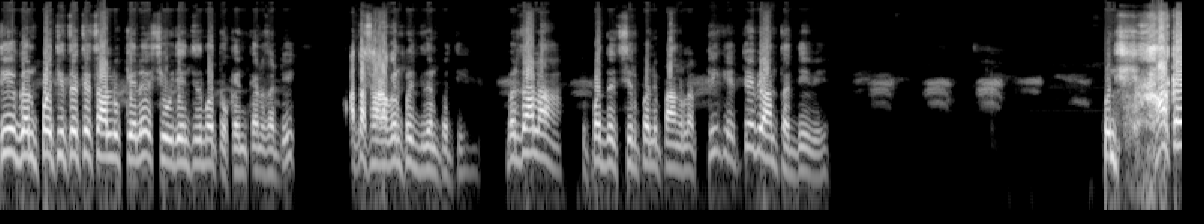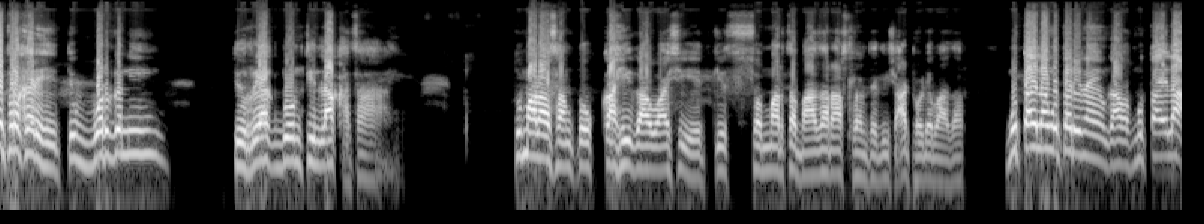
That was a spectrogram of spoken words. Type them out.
ते गणपतीचं ते चालू केलं शिवजयंतीचं महत्त्व कमी करण्यासाठी. आता सगळा गणपती गणपती. बरं झाला. पद्धतशीरपणे पांगला. ठीक आहे. ते बी आमचा देव आहे. पण हा काय प्रकार आहे? ते वर्गणी ते रॅक दोन तीन लाखाचा आहे. तुम्हाला सांगतो काही गाव अशी आहेत की सोमवारचा बाजार असला त्या दिवशी आठवडे बाजार. मुतायला मुतारी नाही हो गावात. मुतायला.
